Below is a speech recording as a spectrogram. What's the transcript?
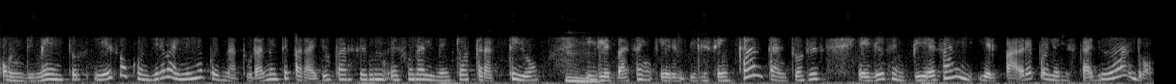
condimentos y eso conlleva al niño pues naturalmente para ellos va a ser un, es un alimento atractivo mm. y les va a, les, encanta. Entonces ellos empiezan y, el padre pues les está ayudando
